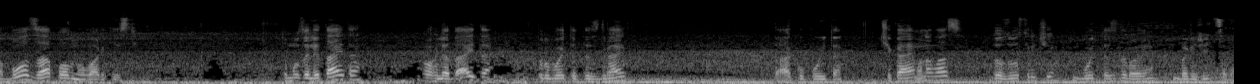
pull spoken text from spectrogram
або за повну вартість. Тому залітайте, оглядайте, пробуйте тест-драйв та купуйте. Чекаємо на вас. До зустрічі, будьте здорові, бережіть себе.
